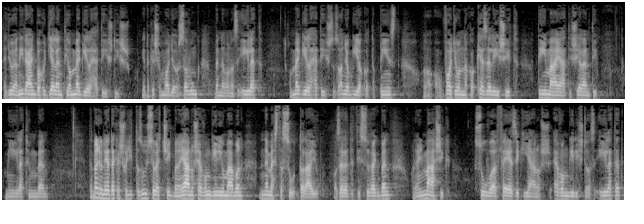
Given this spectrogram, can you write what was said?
egy olyan irányba, hogy jelenti a megélhetést is. Érdekes a magyar szavunk, benne van az élet, a megélhetést, az anyagiakat, a pénzt, a, a vagyonnak a kezelését, témáját is jelenti mi életünkben. De nagyon érdekes, hogy itt az Új Szövetségben, a János evangéliumában nem ezt a szót találjuk az eredeti szövegben, hanem egy másik szóval fejezi ki János evangélista az életet,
